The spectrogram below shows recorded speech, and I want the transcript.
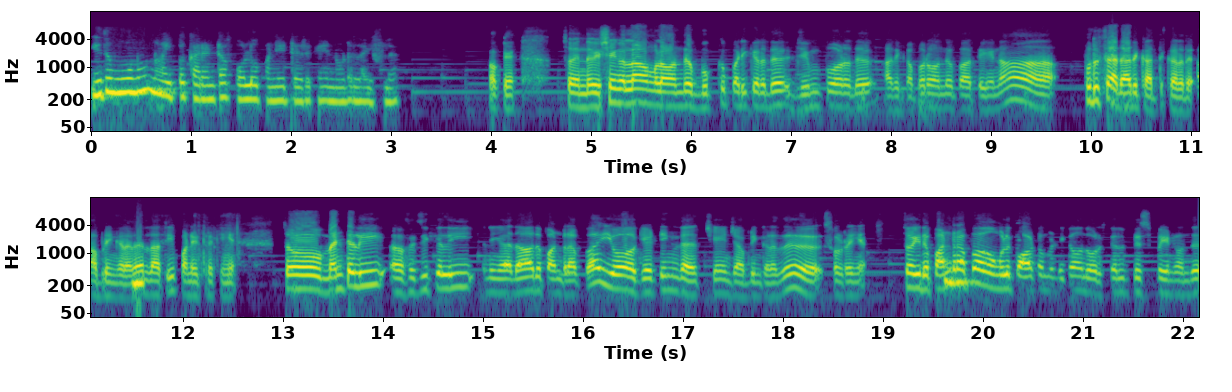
இது மூணும் நான் இப்போ கரண்டாக ஃபாலோ பண்ணிட்டு இருக்கேன் என்னோட லைஃப்ல ஓகே ஸோ இந்த விஷயங்கள்லாம் உங்களை வந்து புக்கு படிக்கிறது ஜிம் போறது அதுக்கப்புறம் வந்து பாத்தீங்கன்னா புதுசா ஏதாவது கத்துக்கிறது அப்படிங்கறது எல்லாத்தையும் பண்ணிட்டு இருக்கீங்க. ஸோ மென்டலி பிசிக்கலி நீங்க ஏதாவது பண்றப்ப you are getting the change அப்படிங்கறது சொல்றீங்க. ஸோ இது பண்றப்ப உங்களுக்கு ஆட்டோமேட்டிக்கா வந்து ஒரு செல்ஃப் டிசிப்ளின் வந்து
